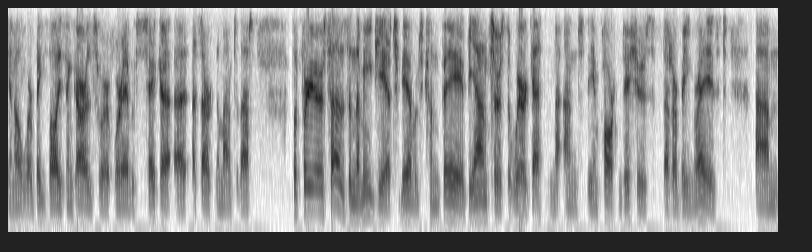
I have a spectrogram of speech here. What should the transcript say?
you know we're big boys and girls, we're we're able to take a, a, a certain amount of that but for yourselves in the media to be able to convey the answers that we're getting and the important issues that are being raised, um,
